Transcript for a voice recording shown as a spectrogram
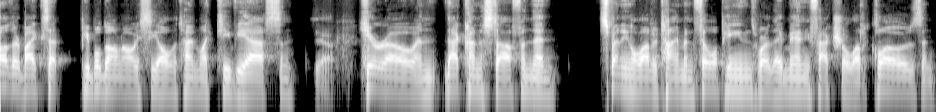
other bikes that people don't always see all the time, like TVS and yeah, Hero and that kind of stuff. And then spending a lot of time in Philippines where they manufacture a lot of clothes and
